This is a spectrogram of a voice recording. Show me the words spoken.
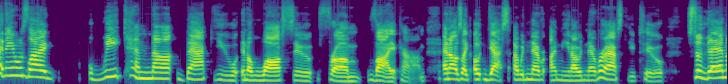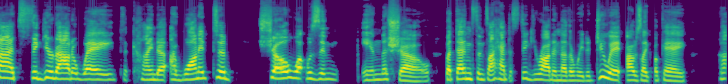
And he was like, we cannot back you in a lawsuit from Viacom. And I was like, oh, yes, I would never, I mean, I would never ask you to. So then I figured out a way to kind of, I wanted to show what was in in the show. But then since I had to figure out another way to do it, I was like, okay, uh,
